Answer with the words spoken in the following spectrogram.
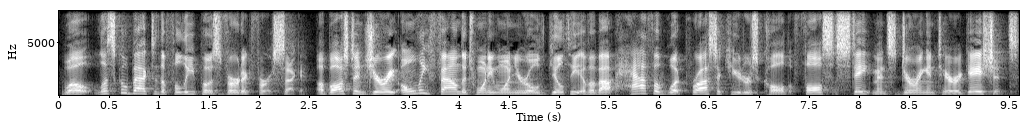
Well, let's go back to the Phillipos verdict for a second. A Boston jury only found the 21 year old guilty of about half of what prosecutors called false statements during interrogations.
